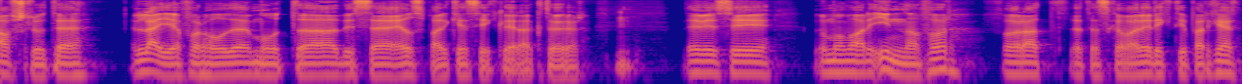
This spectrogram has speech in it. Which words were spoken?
avslutte leieforholdet mot uh, disse elsparkesykleraktører. Mm. Det vil si, du må være innafor for at dette skal være riktig parkert.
